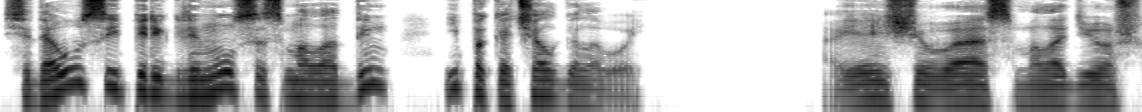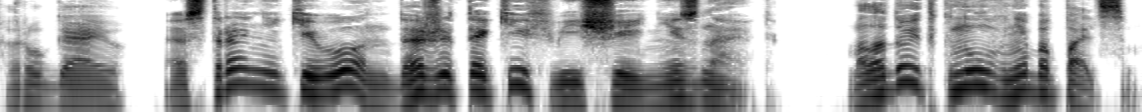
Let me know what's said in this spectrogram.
Седоусый переглянулся с молодым и покачал головой. А я еще вас, молодежь, ругаю. А странники вон, даже таких вещей не знают. Молодой ткнул в небо пальцем.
